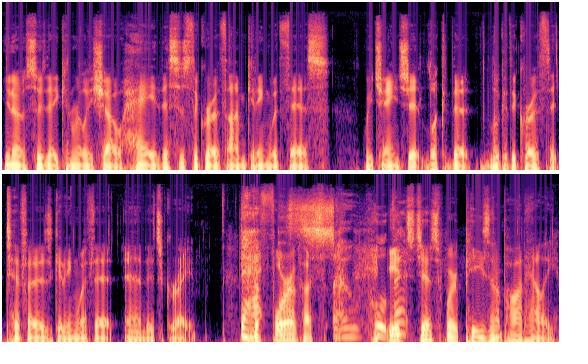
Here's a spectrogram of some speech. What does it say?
you know, so they can really show, hey, this is the growth I'm getting with this. We changed it. Look at the look at the growth that Tiffer is getting with it, and it's great. So the four of us, so cool. it's That- just we're peas in a pod, Hallie.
